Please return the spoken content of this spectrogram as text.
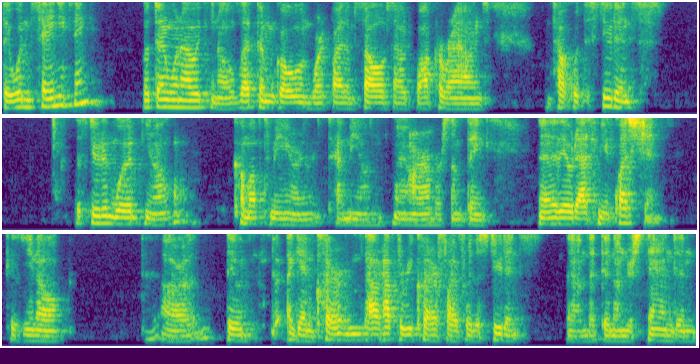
they wouldn't say anything. But then when I would, you know, let them go and work by themselves, I would walk around and talk with the students. The student would, you know, come up to me or tap me on my arm or something. And they would ask me a question because, you know, uh, they would again clar- I would have to re-clarify for the students um, that didn't understand and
